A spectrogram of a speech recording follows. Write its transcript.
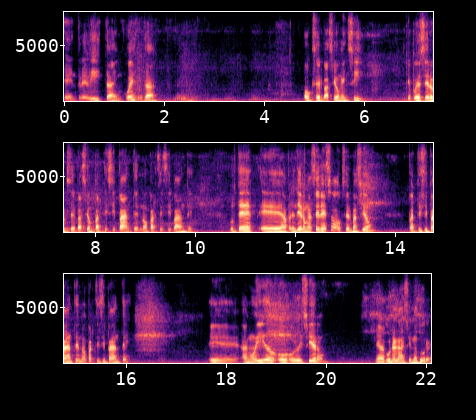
entrevista, encuesta, observación en sí, que puede ser observación participante, no participante. ¿Ustedes eh, aprendieron a hacer eso? Observación, participante, no participante. Eh, ¿Han oído o, o lo hicieron en alguna de las asignaturas?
